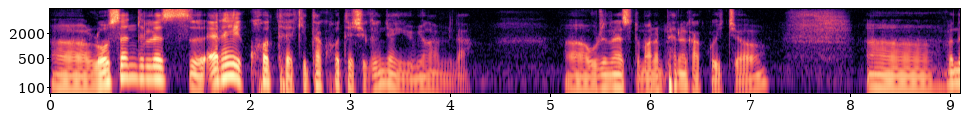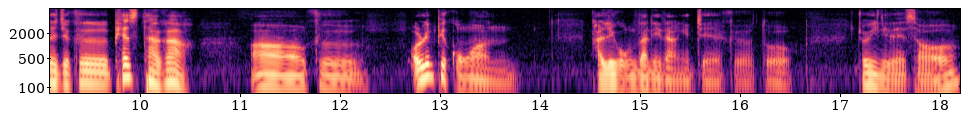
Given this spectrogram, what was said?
어, 로스앤젤레스 LA 쿼텟 기타 쿼텟이 굉장히 유명합니다. 어, 우리나라에서도 많은 팬을 갖고 있죠. 어 근데 이제 그 피에스타가 어 그 올림픽 공원 관리공단이랑 이제 그 또 조인이 돼서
